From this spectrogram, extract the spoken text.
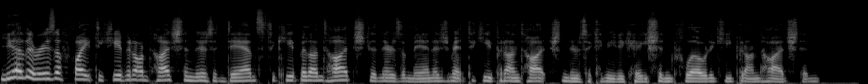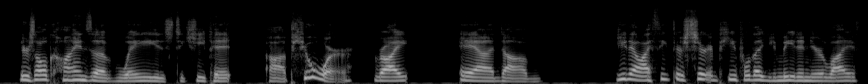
Yeah, there is a fight to keep it untouched, and there's a dance to keep it untouched, and there's a management to keep it untouched, and there's a communication flow to keep it untouched, and there's all kinds of ways to keep it uh, pure, right? And um, you know, I think there's certain people that you meet in your life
